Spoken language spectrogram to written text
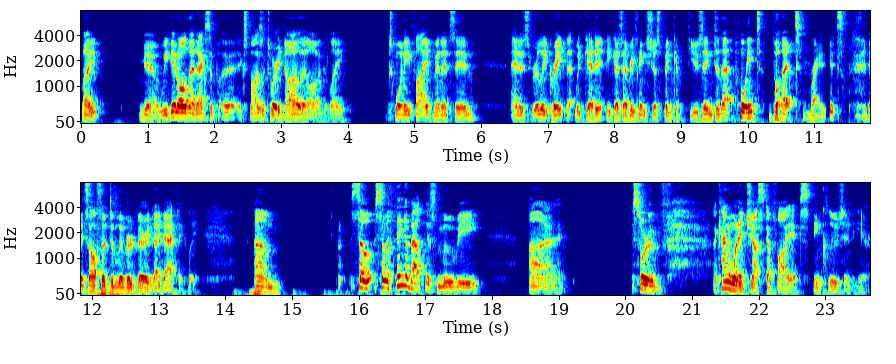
like, yeah, we get all that expo- expository dialogue like 25 minutes in, and it's really great that we get it because everything's just been confusing to that point, but Right. it's it's also delivered very didactically. Um, so so a thing about this movie, uh, sort of, I kind of want to justify its inclusion here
